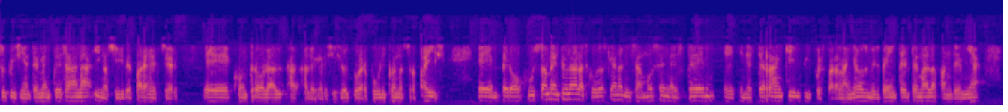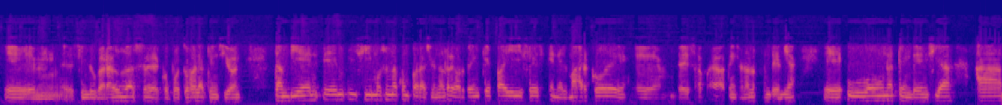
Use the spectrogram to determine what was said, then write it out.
suficientemente sana y nos sirve para ejercer control al, ejercicio del poder público en nuestro país. pero justamente una de las cosas que analizamos en este en este ranking y pues para el año 2020 el tema de la pandemia sin lugar a dudas copó toda la atención también eh, hicimos una comparación alrededor de en qué países en el marco de, eh, esa atención a la pandemia eh, hubo una tendencia a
